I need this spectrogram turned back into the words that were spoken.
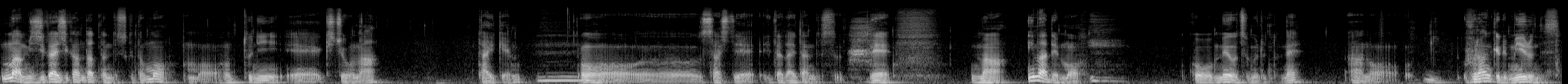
まあ短い時間だったんですけどももう本当に、えー貴重な体験うんをさせていただいたんです。でまあ今でもこう目をつむるとねあのフランケル見えるんです。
